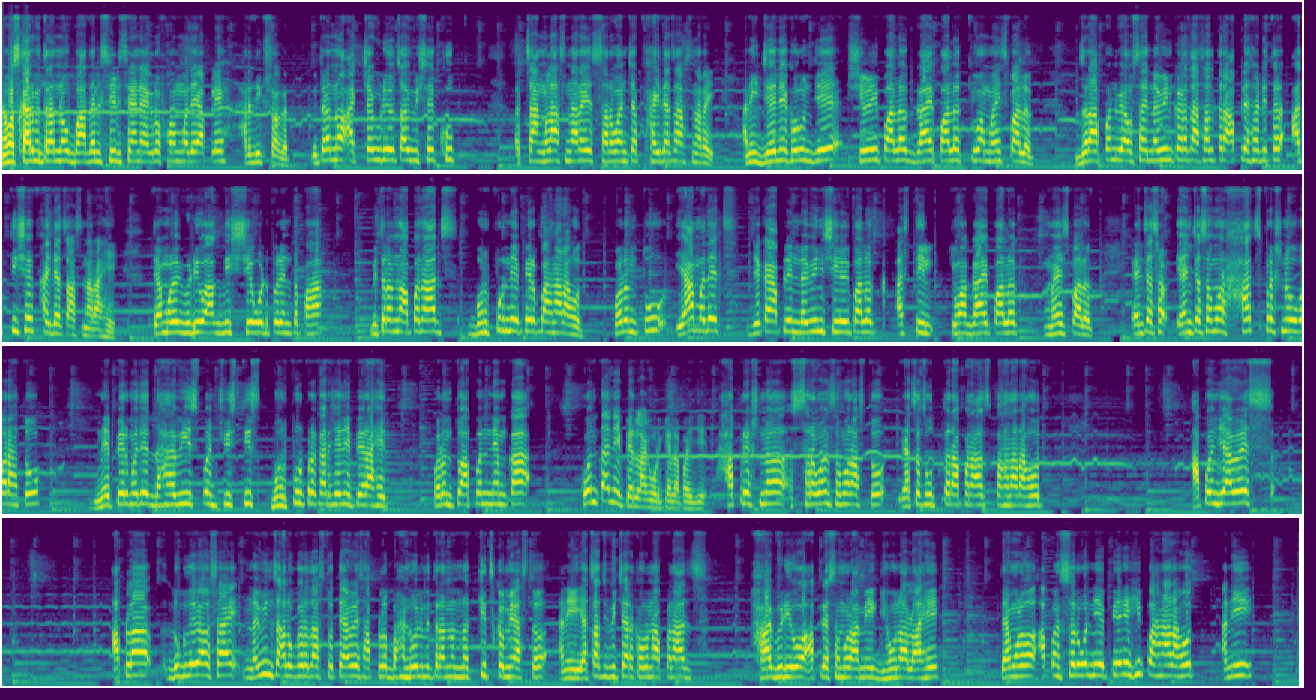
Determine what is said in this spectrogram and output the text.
नमस्कार मित्रांनो Badal seeds and agro आपले हार्दिक स्वागत. मित्रांनो आजच्या व्हिडिओचा विषय खूप चांगला असणार आहे सर्वांच्या फायद्याचा असणार आहे. आणि जेणेकरून जे शेळी पालक गाय पालक किंवा म्हैस पालक जर आपण व्यवसाय नवीन करत असाल तर आपल्यासाठी तर अतिशय फायद्याचा असणार आहे. त्यामुळे व्हिडिओ अगदी शेवटपर्यंत पहा. मित्रांनो आपण आज भरपूर नेपेर पाहणार आहोत. परंतु यामध्येच जे काय आपले नवीन शेळी पालक असतील किंवा गाय पालक म्हैस पालक यांच्या यांच्यासमोर हाच प्रश्न उभा राहतो. नेपेरमध्ये दहा वीस पंचवीस तीस भरपूर प्रकारचे नेपेर आहेत. परंतु आपण नेमका कोणता नेपेर लागवड केला पाहिजे? हा प्रश्न सर्वांसमोर असतो. याचंच उत्तर आपण आज पाहणार आहोत. आपण ज्यावेळेस आपला दुग्ध व्यवसाय नवीन चालू करत असतो त्यावेळेस आपलं भांडवल मित्रांनो नक्कीच कमी असतं. आणि याचाच विचार करून आपण आज हा व्हिडिओ आपल्यासमोर आम्ही घेऊन आलो आहे. त्यामुळं आपण सर्व नेपेरही पाहणार आहोत. आणि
